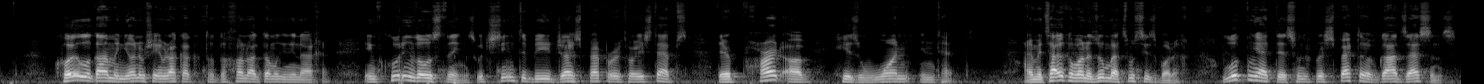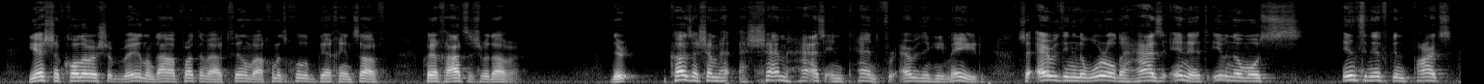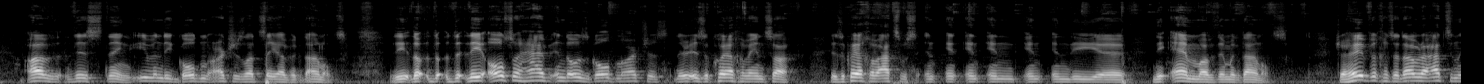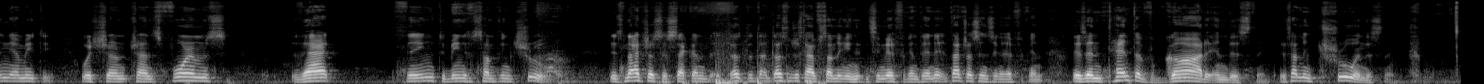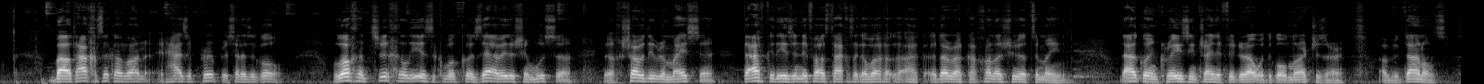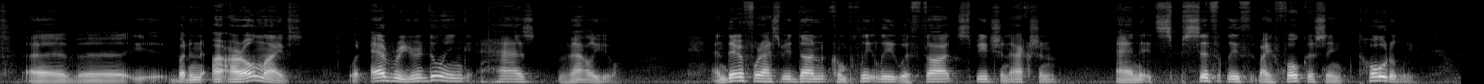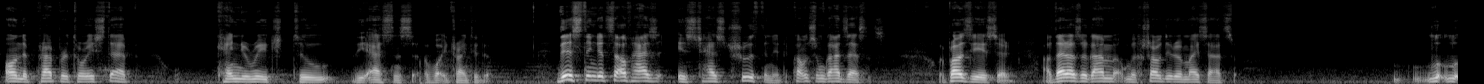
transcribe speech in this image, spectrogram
including those things which seem to be just preparatory steps, they're part of his one intent. Looking at this from the perspective of God's essence, because Hashem, Hashem has intent for everything He made, so everything in the world has in it, even the most insignificant parts of this thing, even the golden arches, let's say, of McDonald's, the, the, the, they also have in those golden arches, there is a koyach of Ein Sof. There's a koyach of Atzmus in, in, in, in, in, the, uh, the M of the McDonald's. Which transforms that thing to being something true. It's not just a second, it doesn't just have something insignificant in it, it's not just insignificant. There's intent of God in this thing, there's something true in this thing. It has a purpose, it has a goal. Without going crazy and trying to figure out what the golden arches are of McDonald's. Uh, but in our own lives, whatever you're doing has value. And therefore has to be done completely with thought, speech, and action. And it's specifically by focusing totally on the preparatory step can you reach to the essence of what you're trying to do. This thing itself has is, has truth in it. It comes from God's essence.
